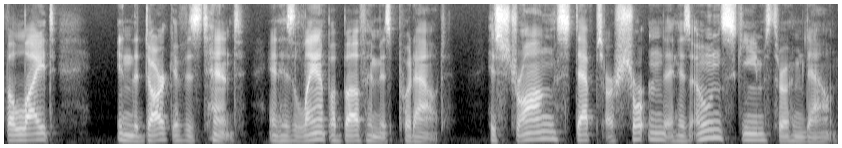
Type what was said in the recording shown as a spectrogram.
The light in the dark of his tent, and his lamp above him is put out. His strong steps are shortened, and his own schemes throw him down.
